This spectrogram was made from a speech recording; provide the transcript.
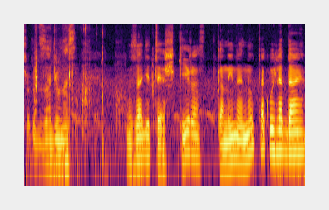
Що тут ззаді у нас? Ззаді теж шкіра, тканина. Ну так виглядає.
